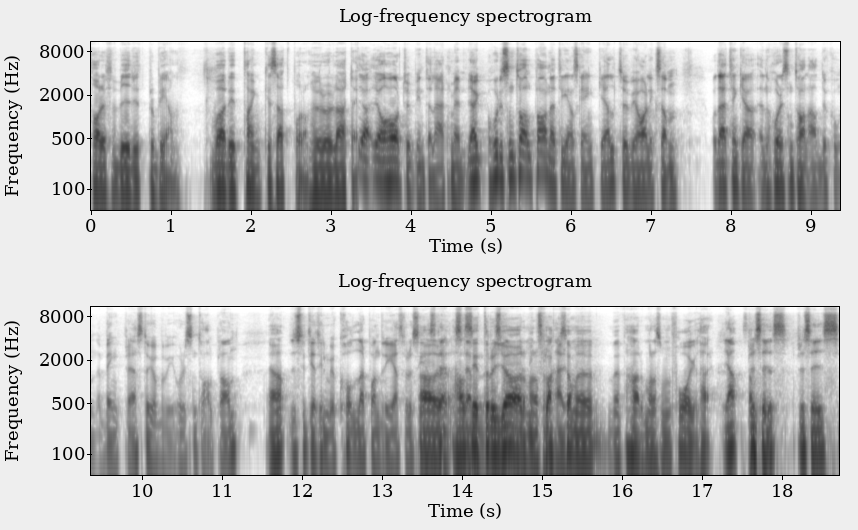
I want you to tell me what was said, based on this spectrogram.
ta dig förbi ditt problem? Vad är ditt tankesätt på dem? Hur har du lärt dig? Jag, jag har typ inte lärt mig. Jag, horisontalplanet är ganska enkelt. Hur vi har liksom, och där tänker jag en horisontal adduktion, en bänkpress, då jobbar vi i horisontalplan. Ja. Nu sitter jag till och med och kollar på Andreas för att se Ja, stäm- han sitter och gör och liksom här- flaxar med, med armarna som en fågel här. Ja, Samtidigt. precis. precis.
